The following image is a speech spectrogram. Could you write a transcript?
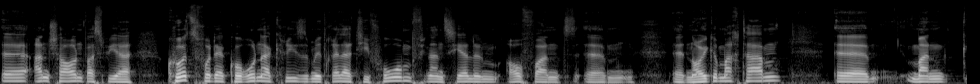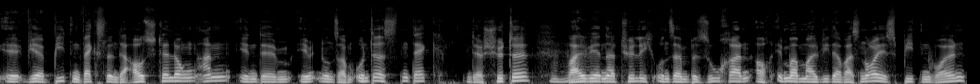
äh, anschauen, was wir kurz vor der Corona-Krise mit relativ hohem finanziellem Aufwand ähm, äh, neu gemacht haben. Äh, man, äh, wir bieten wechselnde Ausstellungen an in, dem, in unserem untersten Deck, in der Schütte, mhm. weil wir natürlich unseren Besuchern auch immer mal wieder was Neues bieten wollen.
